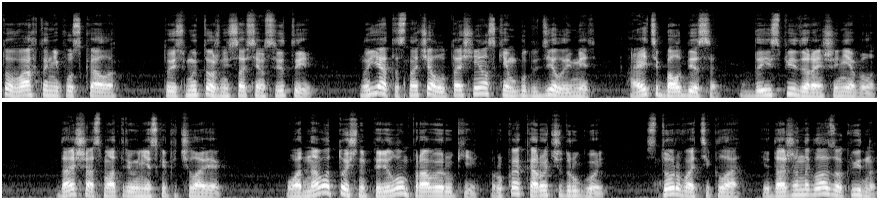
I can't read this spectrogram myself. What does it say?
то вахта не пускала. То есть мы тоже не совсем святые. Но я-то сначала уточнял, с кем буду дело иметь. А эти балбесы, да и спида раньше не было. Дальше осматриваю несколько человек. У одного точно перелом правой руки, рука короче другой. Здорово отекла, и даже на глазок видно,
